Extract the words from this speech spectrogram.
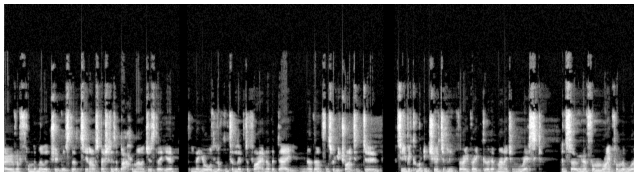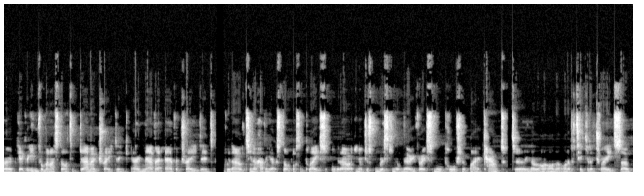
over from the military was that you know, especially as a battle manager, is that you you know you're always looking to live to fight another day. You know that's, that's what you're trying to do. So you become intuitively very very good at managing risk. And so, you know, from right from the word get go, even from when I started demo trading, I never ever traded without, you know, having a stop loss in place or without, you know, just risking a very, very small portion of my account to, you know, on, a, on a particular trade. So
